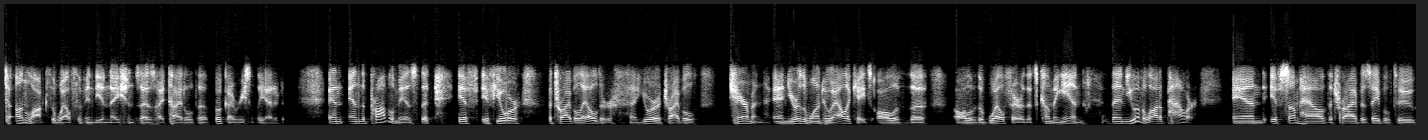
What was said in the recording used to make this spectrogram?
to unlock the wealth of Indian nations, as I titled the book I recently edited. And and the problem is that if if you're a tribal elder, uh, you're a tribal chairman, and you're the one who allocates all of the all of the welfare that's coming in, then you have a lot of power. And if somehow the tribe is able to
